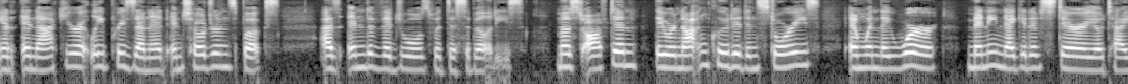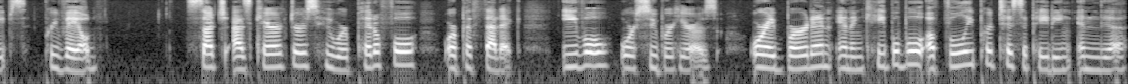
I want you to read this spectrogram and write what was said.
and inaccurately presented in children's books as individuals with disabilities. Most often, they were not included in stories, and when they were, many negative stereotypes prevailed, such as characters who were pitiful or pathetic, evil or superheroes, or a burden and incapable of fully participating in the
